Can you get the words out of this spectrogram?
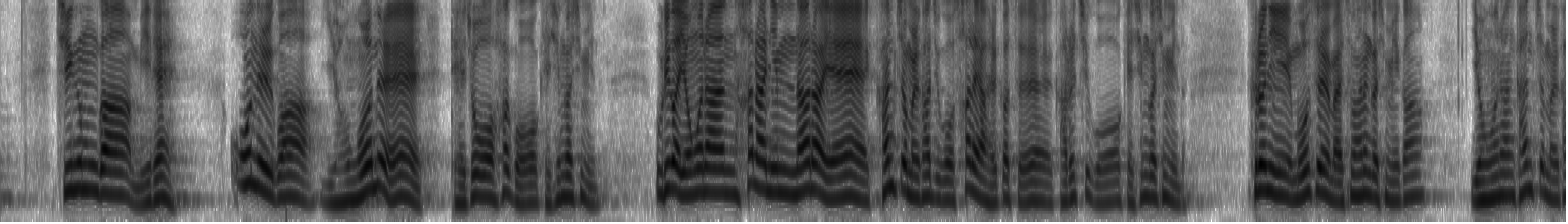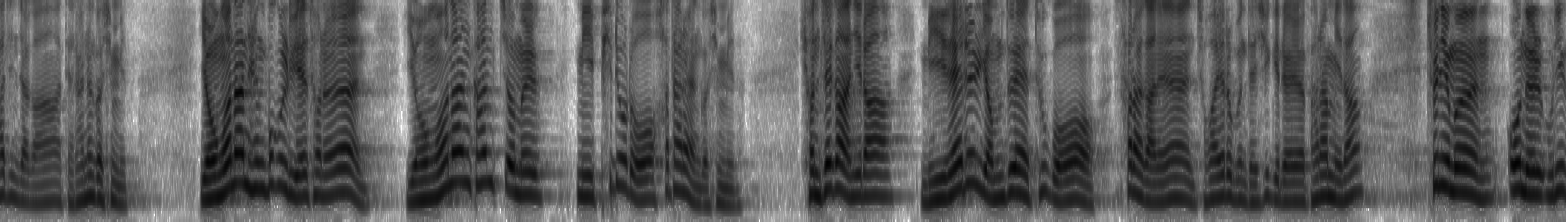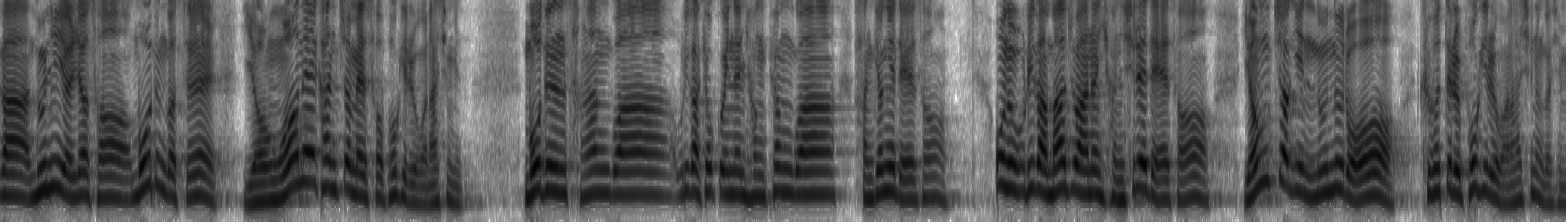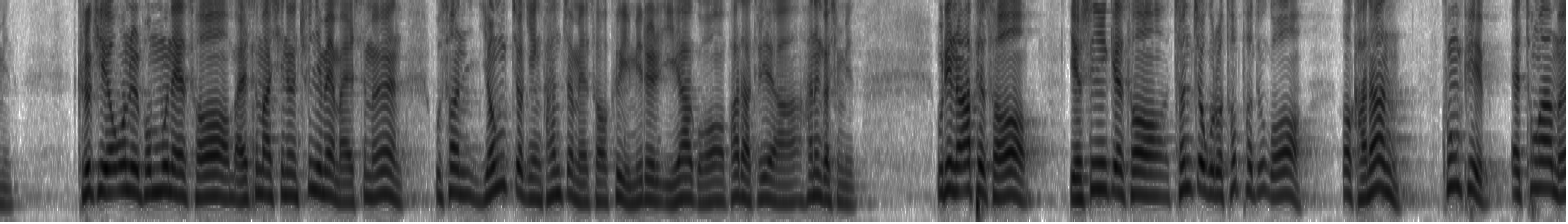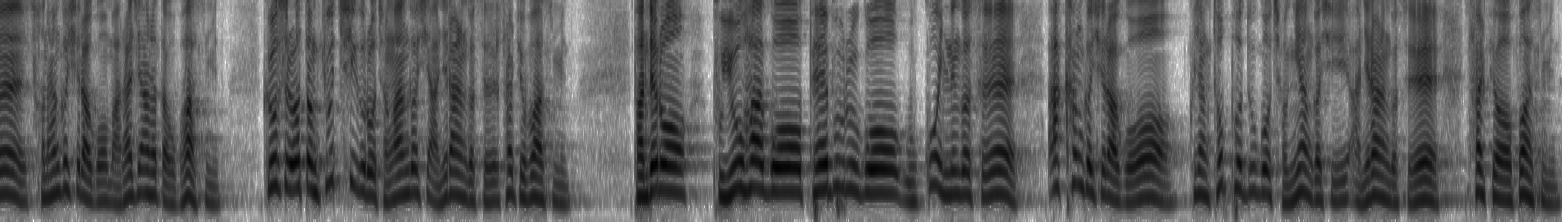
지금과 미래, 오늘과 영원을 대조하고 계신 것입니다. 우리가 영원한 하나님 나라의 관점을 가지고 살아야 할 것을 가르치고 계신 것입니다. 그러니 무엇을 말씀하는 것입니까? 영원한 관점을 가진 자가 되라는 것입니다. 영원한 행복을 위해서는 영원한 관점이 필요로 하다라는 것입니다. 현재가 아니라 미래를 염두에 두고 살아가는 저와 여러분 되시기를 바랍니다. 주님은 오늘 우리가 눈이 열려서 모든 것을 영원의 관점에서 보기를 원하십니다. 모든 상황과 우리가 겪고 있는 형편과 환경에 대해서 오늘 우리가 마주하는 현실에 대해서 영적인 눈으로 그것들을 보기를 원하시는 것입니다. 그렇기에 오늘 본문에서 말씀하시는 주님의 말씀은 우선 영적인 관점에서 그 의미를 이해하고 받아들여야 하는 것입니다. 우리는 앞에서 예수님께서 전적으로 덮어두고 어, 가난, 궁핍, 애통함은 선한 것이라고 말하지 않았다고 보았습니다. 그것을 어떤 규칙으로 정한 것이 아니라는 것을 살펴보았습니다. 반대로 부유하고 배부르고 웃고 있는 것을 악한 것이라고 그냥 덮어두고 정의한 것이 아니라는 것을 살펴보았습니다.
